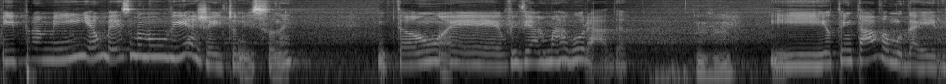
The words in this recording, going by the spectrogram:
e para mim eu mesma não via jeito nisso, né? Então é, eu vivia amargurada e eu tentava mudar ele,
